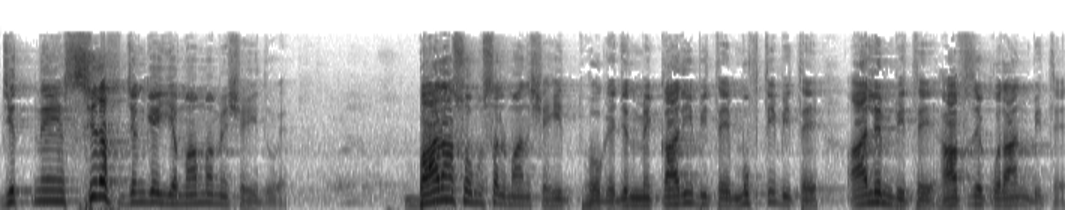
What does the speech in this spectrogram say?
جتنے صرف جنگ یمامہ میں شہید ہوئے۔ بارہ سو مسلمان شہید ہو گئے، جن میں قاری بھی تھے، مفتی بھی تھے، عالم بھی تھے، حافظ قرآن بھی تھے۔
